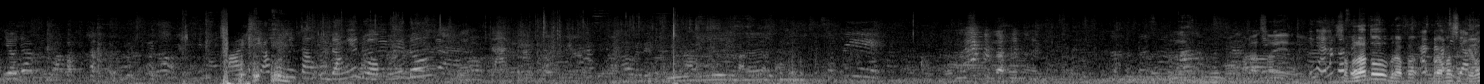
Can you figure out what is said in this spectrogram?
Ya udah. Aji, aku minta udangnya 20 dong. rasain Ini enak nggak sih? Sebelah tuh berapa Enak berapa sekilo?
